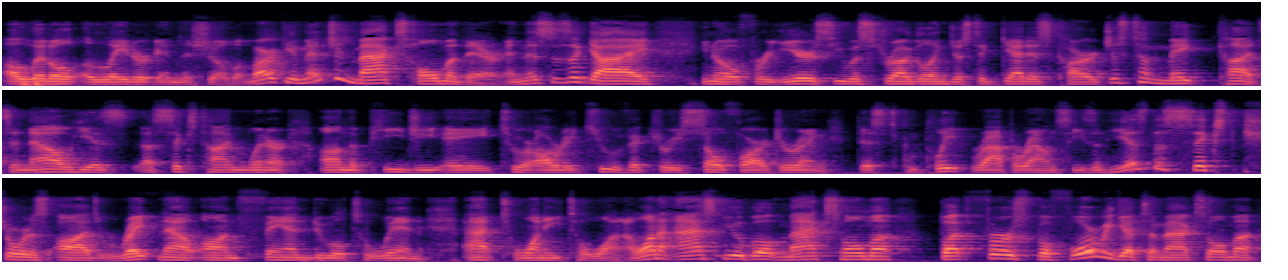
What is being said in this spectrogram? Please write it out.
a little later in the show. But Mark, you mentioned Max Homa there, and this is a guy you know for years he was struggling just to get his card, just to make cuts, and now he is a six-time winner on the PGA Tour. Already two victories so far during this complete wraparound season. He has the sixth shortest odds right now on on FanDuel to win at 20 to 1. I want to ask you about Max Homa, but first, before we get to Max Homa,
